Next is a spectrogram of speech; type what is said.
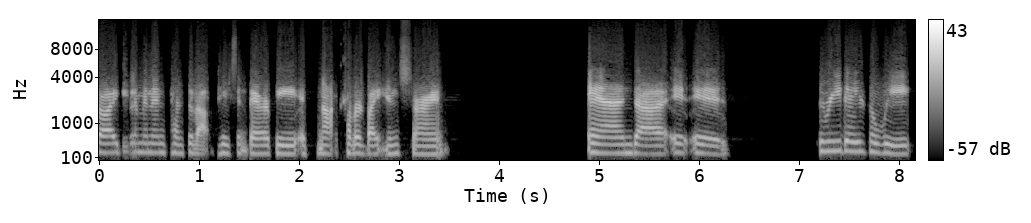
So I get him in intensive outpatient therapy. It's not covered by insurance. And uh, it is three days a week,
